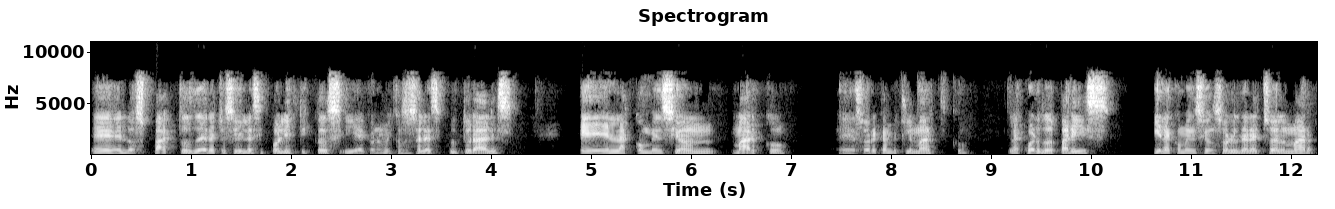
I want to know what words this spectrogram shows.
eh, los pactos de derechos civiles y políticos y económicos, sociales y culturales, eh, la Convención Marco eh, sobre Cambio Climático, el Acuerdo de París y la Convención sobre el Derecho del Mar,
